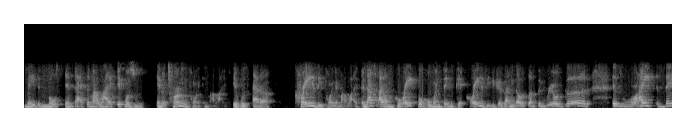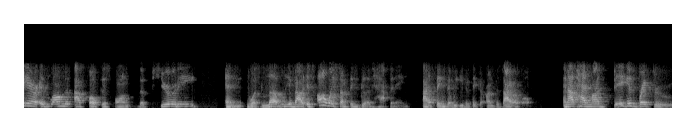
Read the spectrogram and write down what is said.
made the most impact in my life, it was in a turning point in my life. It was at a crazy point in my life. And that's why I'm grateful for when things get crazy because I know something real good is right there as long as I focus on the purity and what's lovely about it. It's always something good happening out of things that we even think are undesirable. And I've had my biggest breakthroughs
